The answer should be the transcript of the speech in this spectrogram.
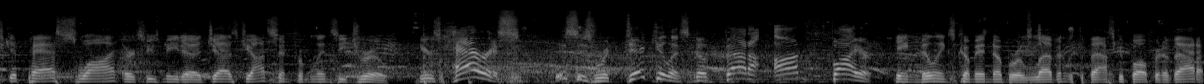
Skip pass, Swan, or excuse me, to Jazz Johnson from Lindsey Drew. Here's Harris. This is ridiculous. Nevada on fire. Kane Millings come in number 11 with the basketball for Nevada.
